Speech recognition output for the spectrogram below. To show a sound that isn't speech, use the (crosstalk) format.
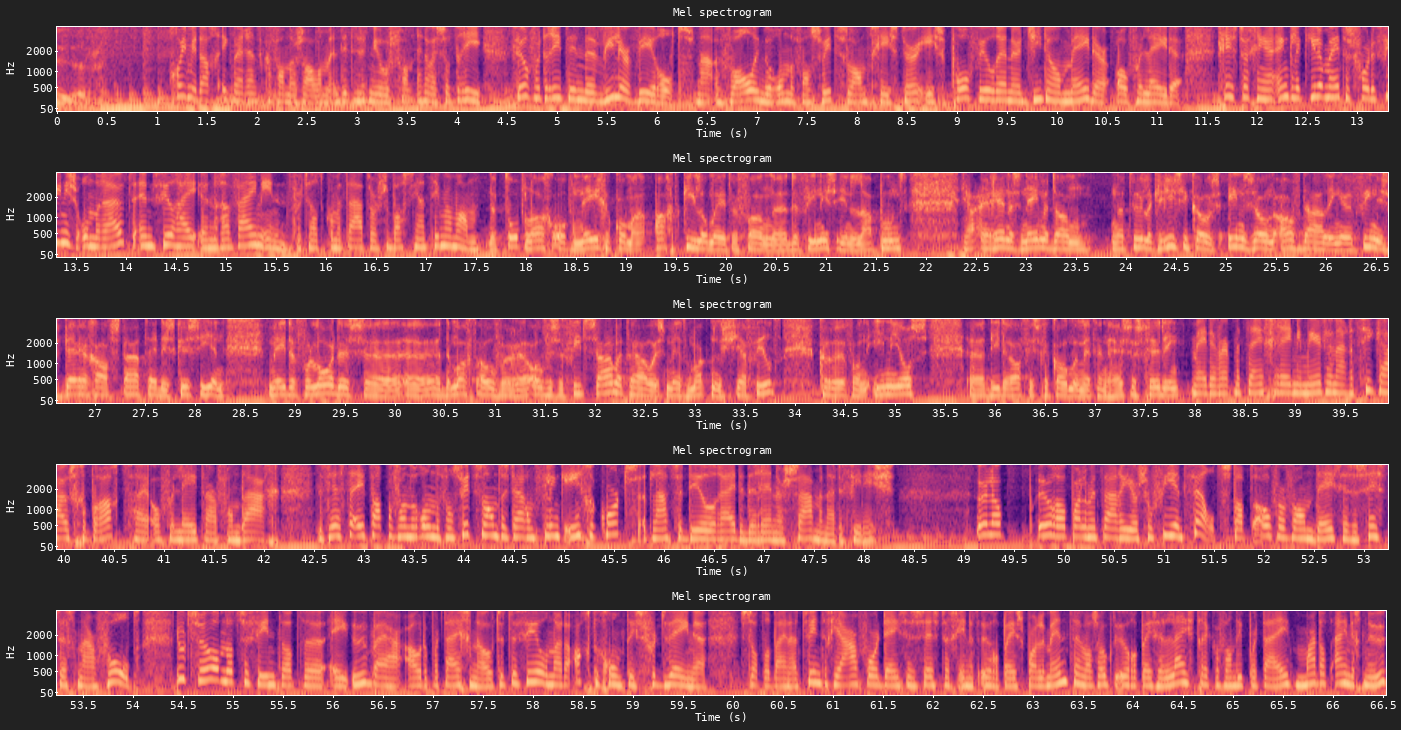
uur. Goedemiddag, ik ben Renske van der Zalm en dit is het nieuws van NOS op 3. Veel verdriet in de wielerwereld. Na een val in de Ronde van Zwitserland gisteren is profwielrenner Gino Meder overleden. Gisteren ging hij enkele kilometers voor de finish onderuit en viel hij een ravijn in, vertelt commentator Sebastian Timmerman. De top lag op 9,8 kilometer van eh, de finish in La Punt. Ja, en renners nemen dan natuurlijk risico's in zo'n afdaling. Een finish bergaf staat ter discussie en Meder verloor dus uh, uh, de macht over over, eh, over zijn fiets. Samen trouwens met Magnus Sheffield, coureur van Ineos. Uh, die eraf is gekomen met een hersenschudding. Meder werd meteen gereanimeerd en naar het ziekenhuis gebracht. Hij overleed daar vandaag. De zesde etappe van de Ronde van Zwitserland is daarom flink ingekort. Het laatste deel rijden de renners samen naar de finish. Europarlementariër Sofie in het Veld stapt over van D66 naar Volt. Doet ze omdat ze vindt dat de EU bij haar oude partijgenoten te veel naar de achtergrond is verdwenen. Ze zat al bijna 20 jaar voor D66 in het Europees Parlement en was ook de Europese lijsttrekker van die partij. Maar dat eindigt nu,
